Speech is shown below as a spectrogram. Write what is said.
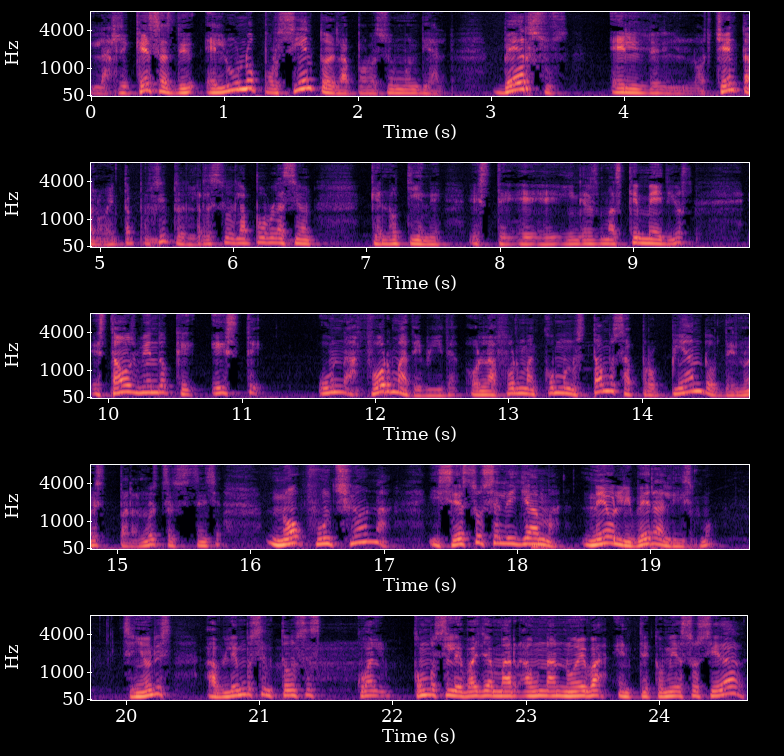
las riquezas del 1% de la población mundial versus el, el 80-90% del resto de la población que no tiene este, eh, ingresos más que medios, estamos viendo que este una forma de vida o la forma como nos estamos apropiando de nues- para nuestra existencia no funciona. Y si esto se le llama neoliberalismo, Señores, hablemos entonces cuál, cómo se le va a llamar a una nueva, entre comillas, sociedad.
